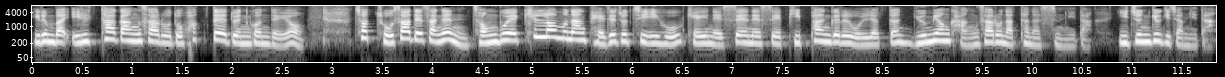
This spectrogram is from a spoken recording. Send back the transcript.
이른바 일타 강사로도 확대된 건데요. 첫 조사 대상은 정부의 킬러 문항 배제 조치 이후 개인 SNS에 비판글을 올렸던 유명 강사로 나타났습니다. 이준규 기자입니다.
